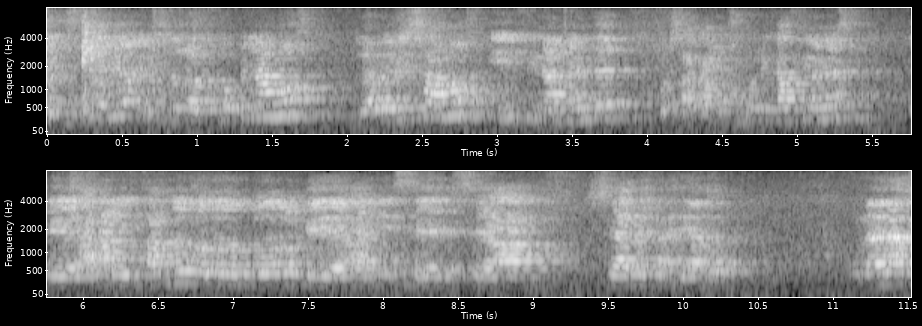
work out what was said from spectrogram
Ministerio y nosotros lo recopilamos, lo revisamos y finalmente pues, sacamos publicaciones eh, analizando todo, todo lo que allí se, se, ha, se ha detallado. Una de las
